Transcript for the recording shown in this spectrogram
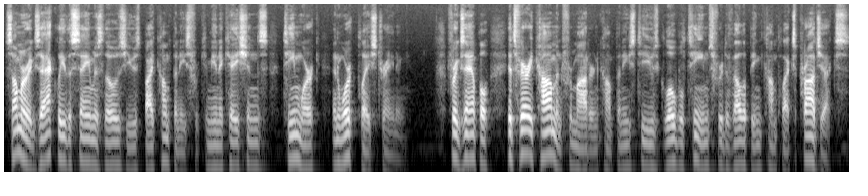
Some are exactly the same as those used by companies for communications, teamwork, and workplace training. For example, it's very common for modern companies to use global teams for developing complex projects.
